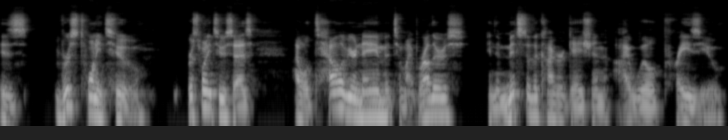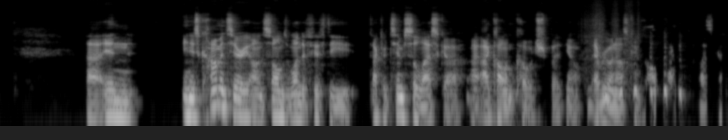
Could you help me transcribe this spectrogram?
is verse 22. Verse 22 says, I will tell of your name to my brothers. In the midst of the congregation, I will praise you. Uh, in, in his commentary on Psalms 1 to 50, Dr. Tim Saleska, I, I, call him Coach, but you know everyone else can call him Dr. Saleska.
